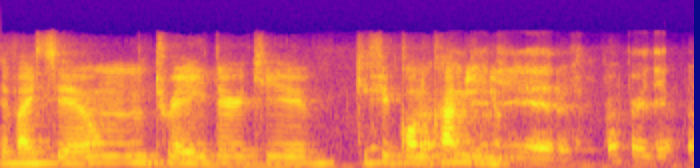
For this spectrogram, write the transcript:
Você vai ser um trader que, que ficou pra no caminho. Dinheiro, pra perder, pra.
